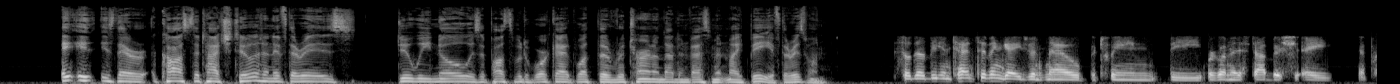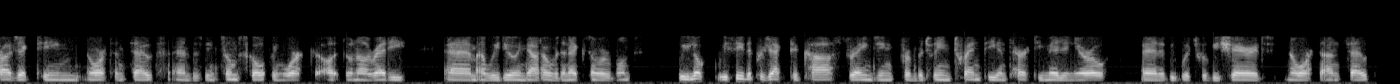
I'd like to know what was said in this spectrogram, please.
Is, is, there a cost attached to it? And if there is, do we know, is it possible to work out what the return on that investment might be, if there is one? So there'll be intensive engagement now between the, we're going to establish a, a project team north and south, and there's been some scoping work uh, done already, um, and we're doing that over the next number of months. We look, we see the projected cost ranging from between 20 and 30 million euro, uh, which will be shared north and south.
